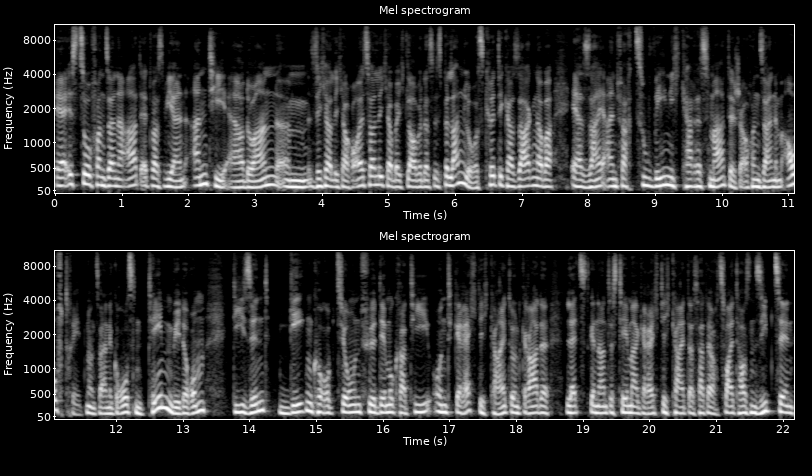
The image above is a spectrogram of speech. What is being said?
Er ist so von seiner Art etwas wie ein Anti-Erdogan, ähm, sicherlich auch äußerlich, aber ich glaube, das ist belanglos. Kritiker sagen aber, er sei einfach zu wenig charismatisch charismatisch, auch in seinem Auftreten. Und seine großen Themen wiederum, die sind gegen Korruption, für Demokratie und Gerechtigkeit. Und gerade letztgenanntes Thema Gerechtigkeit, das hat er auch 2017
